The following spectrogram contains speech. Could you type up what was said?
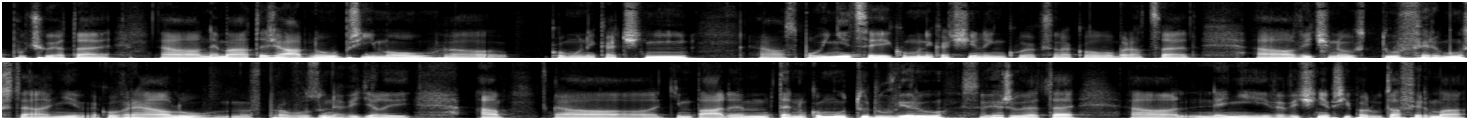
půjčujete, nemáte žádnou přímou komunikační spojnici, komunikační linku, jak se na koho obracet. Většinou tu firmu jste ani jako v reálu v provozu neviděli a tím pádem ten, komu tu důvěru svěřujete, není ve většině případů ta firma,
